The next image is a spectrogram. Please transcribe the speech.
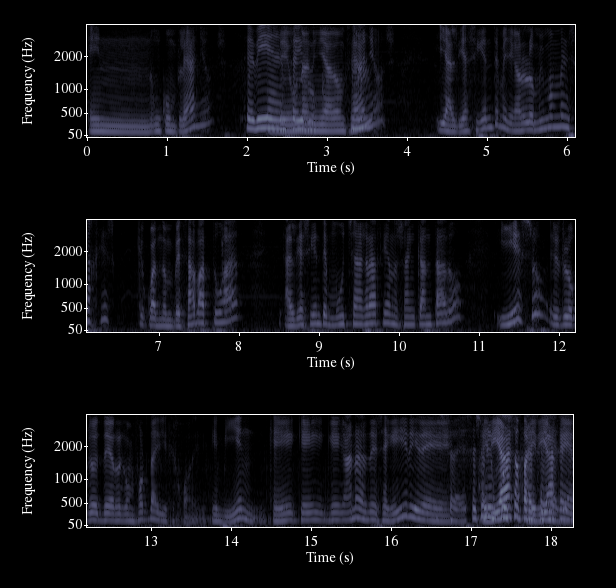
en un cumpleaños de una niña de 11 años y al día siguiente me llegaron los mismos mensajes que cuando empezaba a actuar. Al día siguiente, muchas gracias, nos ha encantado y eso es lo que te reconforta y dices, joder, qué bien, qué, qué, qué ganas de seguir y de... Eso es, es un impulso para que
